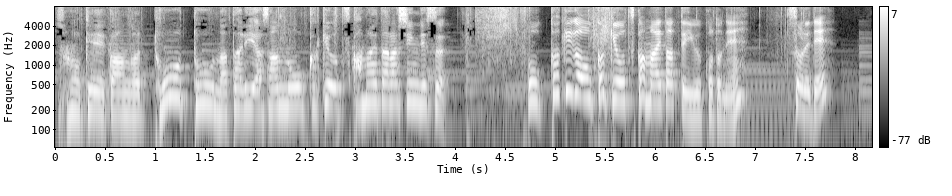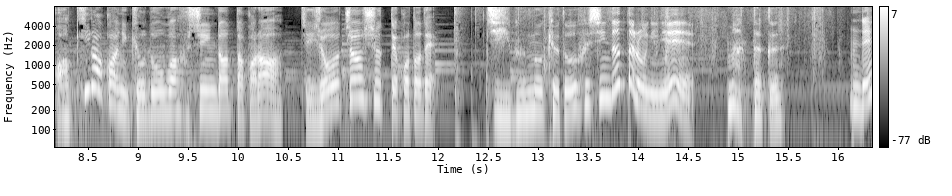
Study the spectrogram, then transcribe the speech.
その警官がとうとうナタリアさんの追っかけを捕まえたらしいんです。追っかけが追っかけを捕まえたっていうことね。それで？明らかに挙動が不審だったから、事情聴取ってことで。自分も挙動不審だったろうにね。まったく。で？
